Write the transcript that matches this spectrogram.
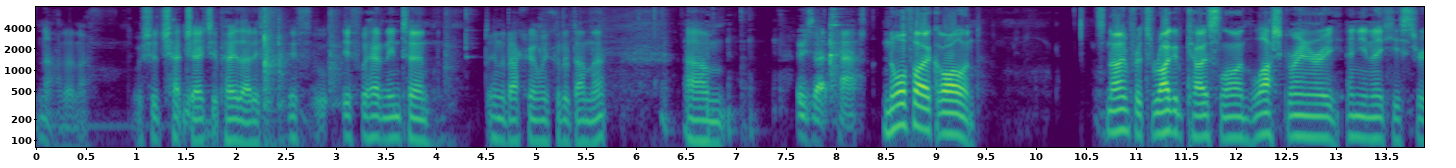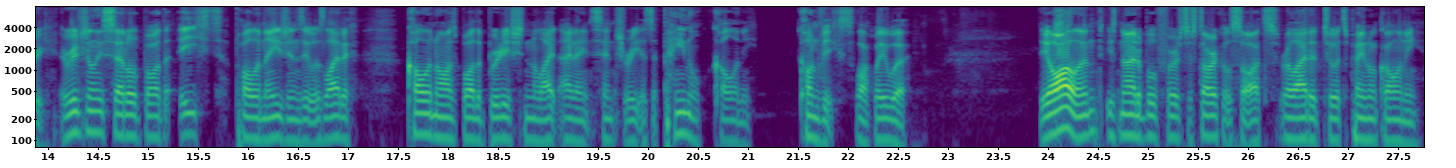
no, I don't know. We should chat yeah. JGP that if if if we had an intern in the background, we could have done that. Um, Who's that, Pat? Norfolk Island. It's known for its rugged coastline, lush greenery, and unique history. Originally settled by the East Polynesians, it was later colonised by the British in the late 18th century as a penal colony convicts like we were. The island is notable for its historical sites related to its penal colony,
